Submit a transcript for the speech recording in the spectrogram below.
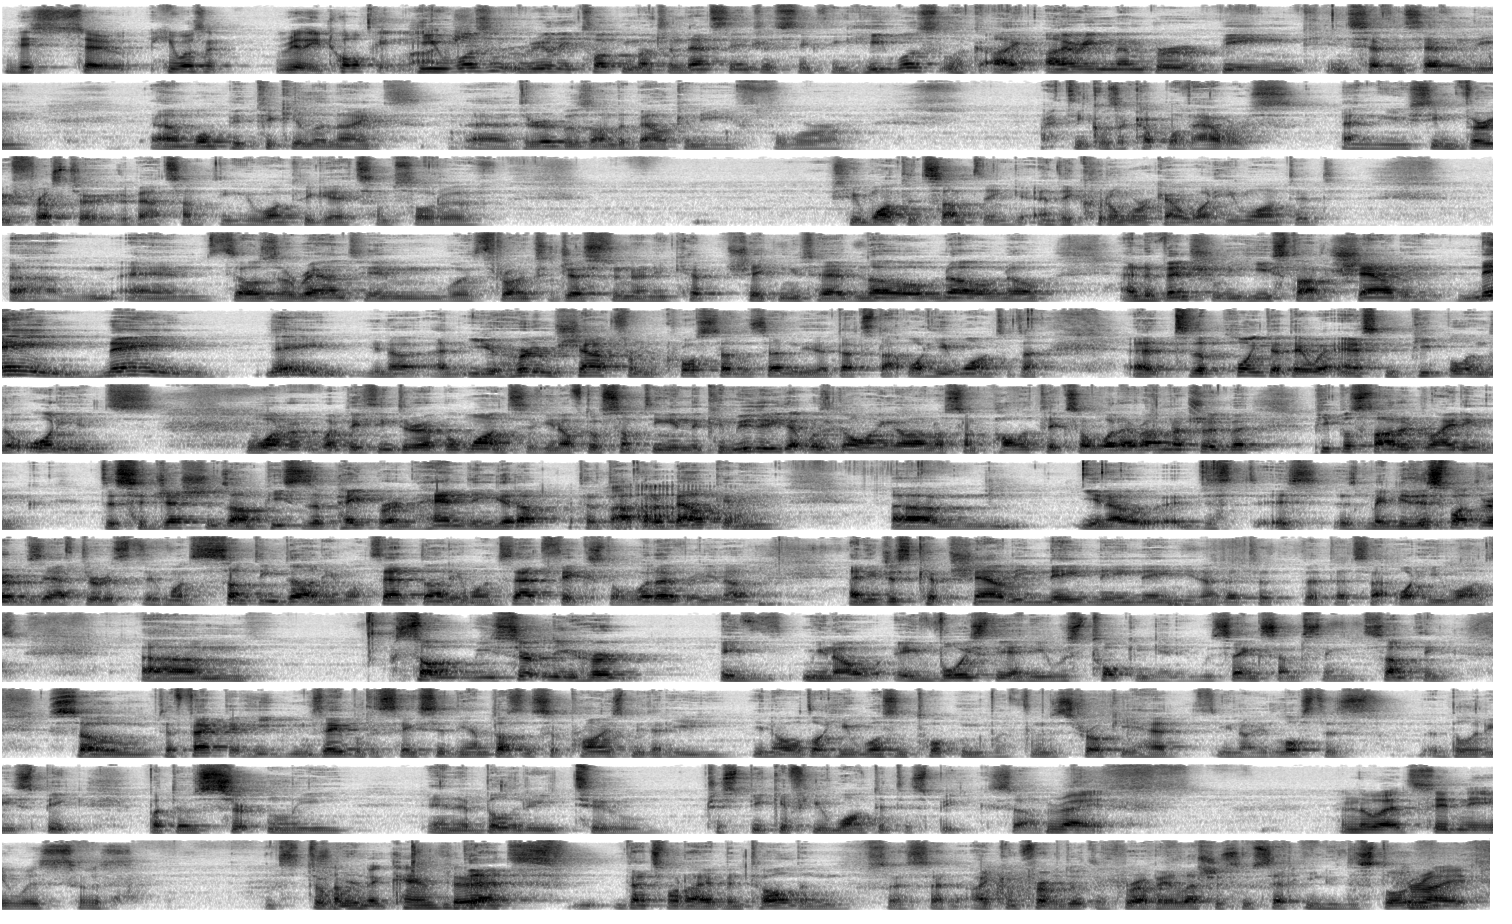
This so he wasn't really talking much. He wasn't really talking much, and that's the interesting thing. He was, look, I, I remember being in 770 uh, one particular night, uh, the Rebbe was on the balcony for, I think it was a couple of hours, and he seemed very frustrated about something. He wanted to get some sort of, he wanted something, and they couldn't work out what he wanted. Um, and those around him were throwing suggestion, and he kept shaking his head, no, no, no. And eventually he started shouting, name, name, name, you know, and you heard him shout from across 770 that that's not what he wants. Not, uh, to the point that they were asking people in the audience what, what they think the Rebbe wants. You know, if there was something in the community that was going on or some politics or whatever, I'm not sure, but people started writing the suggestions on pieces of paper and handing it up to the top of the balcony. Um, you know, just is, is maybe this what the Rebbe's after is he wants something done, he wants that done, he wants that fixed or whatever, you know, and he just kept shouting name, name, name. You know, that, that, that that's not what he wants. Um, so we certainly heard a you know a voice there. He was talking and he was saying something something. So the fact that he was able to say Sydney doesn't surprise me. That he you know although he wasn't talking from the stroke he had you know he lost his ability to speak, but there was certainly an ability to to speak if he wanted to speak. So Right. And the word Sydney was, was it's the something word- that came through. That's that's what I've been told, and so I said I confirmed it with Rabbi Leshes, who said he knew the story. right.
